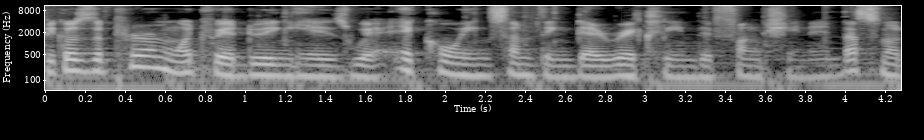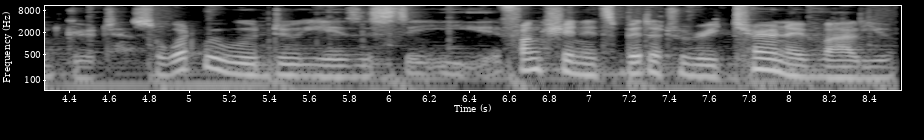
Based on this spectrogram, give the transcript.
because the problem what we're doing here is we're echoing something directly in the function and that's not good. So what we will do is, is the function it's better to return a value.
